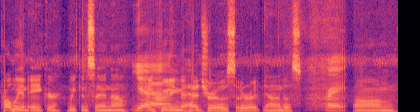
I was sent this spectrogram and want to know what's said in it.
probably an acre, we can say now, yeah. including the hedgerows that are right behind us. Right. Um,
